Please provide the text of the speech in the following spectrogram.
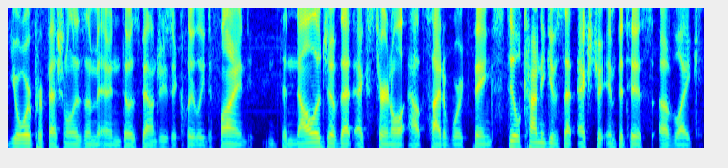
your professionalism and those boundaries are clearly defined, the knowledge of that external, outside of work thing still kind of gives that extra impetus of like,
